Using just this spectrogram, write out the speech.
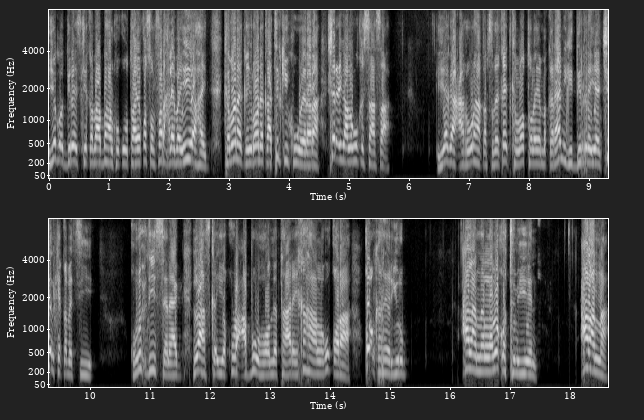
iyagoo dirayskii qabaa bahalku quutaayo qosol farax leh bay ii ahayd. Kamana qiiroone qaatilkii ku weeraraa sharcigaa lagu qisaasaa iyagaa carruuraha qabsaday qaydka loo tolaya maqaraamigii dirirayaan jeelka qabadsiiyey. Quruxdii sanaag laaska iyo quraca buuhoodle taariikhaha lagu qoraa qoonka reer yurub. Calanna lama qotomiyeen calanna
